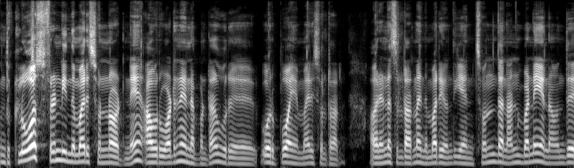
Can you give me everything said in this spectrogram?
இந்த க்ளோஸ் ஃப்ரெண்ட் இந்த மாதிரி சொன்ன உடனே அவர் உடனே என்ன பண்ணுறாரு ஒரு ஒரு போயம் மாதிரி சொல்கிறார் அவர் என்ன சொல்கிறாருன்னா இந்த மாதிரி வந்து என் சொந்த நண்பனே என்னை வந்து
